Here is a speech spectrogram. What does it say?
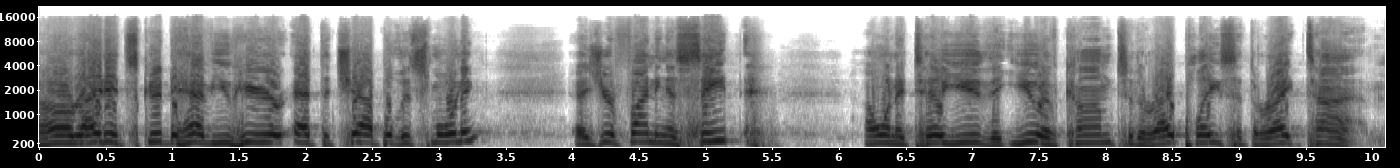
All right, it's good to have you here at the chapel this morning. As you're finding a seat, I want to tell you that you have come to the right place at the right time.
